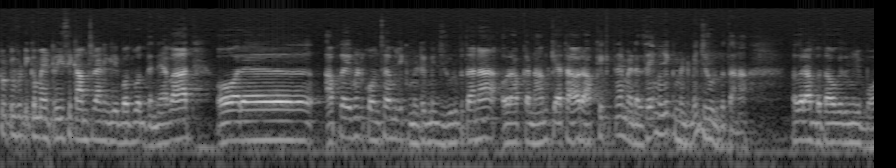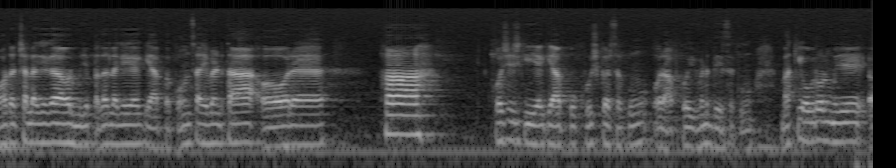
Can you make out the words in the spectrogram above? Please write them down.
टूटी फूटी कमेंट्री से काम चलाने के लिए बहुत बहुत धन्यवाद। और आपका इवेंट कौन सा है मुझे कमेंट में ज़रूर बताना। और आपका नाम क्या था और आपके कितने मेडल थे मुझे कमेंट में ज़रूर बताना। अगर आप बताओगे तो मुझे बहुत अच्छा लगेगा और मुझे पता लगेगा कि आपका कौन सा इवेंट था। और हाँ कोशिश की है कि आपको खुश कर सकूँ और आपको इवेंट दे सकूँ। बाकी ओवरऑल मुझे अ,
